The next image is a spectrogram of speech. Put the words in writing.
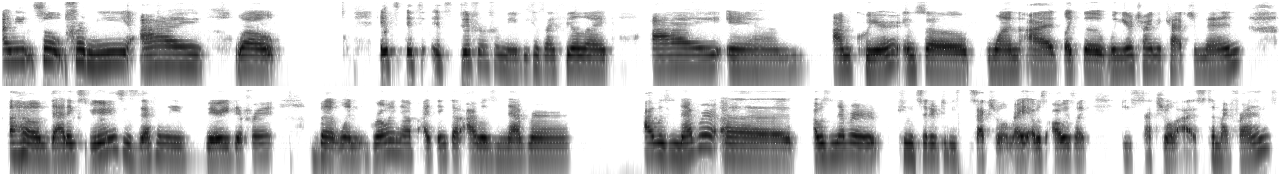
I mean, so for me, I well, it's it's it's different for me because I feel like I am I'm queer, and so when I like the when you're trying to catch men, um, that experience is definitely very different. But when growing up, I think that I was never I was never uh I was never considered to be sexual, right? I was always like desexualized to my friends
